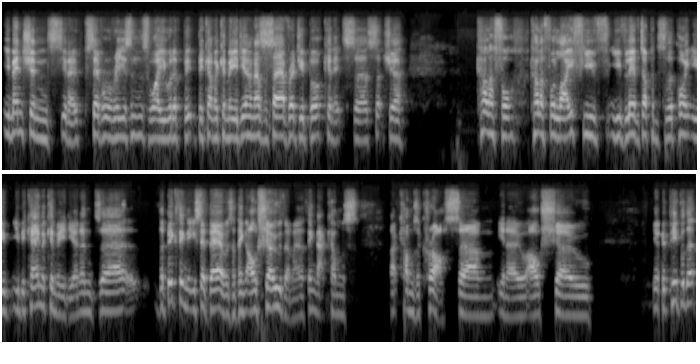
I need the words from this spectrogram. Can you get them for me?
you mentioned, you know, several reasons why you would have be- become a comedian, and as I say, I've read your book, and it's uh, such a colourful, colourful life you've you've lived up until the point you you became a comedian. And uh, the big thing that you said there was, I think, I'll show them, and I think that comes that comes across. Um, you know, I'll show, you know, people that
